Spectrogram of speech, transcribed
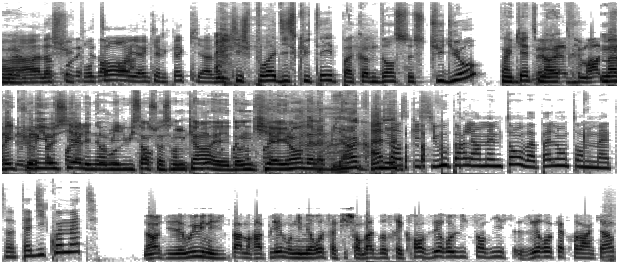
Ah, là je suis content, il y a quelqu'un qui avec qui je pourrais discuter, pas comme dans ce studio. t'inquiète, Marie, ouais, Curie aussi, elle est née en des- 1875 et Donkey Island, elle a bien connu. Attends, parce que si vous parlez en même temps, on va pas l'entendre, Matt. T'as dit quoi, Matt? Non, je disais oui, oui, n'hésite pas à me rappeler. Mon numéro s'affiche en bas de votre écran 0810 095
